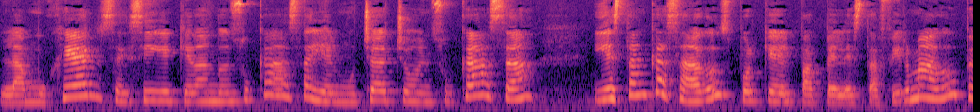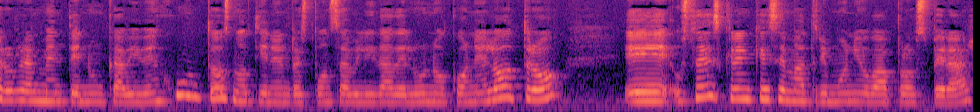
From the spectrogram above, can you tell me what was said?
La mujer se sigue quedando en su casa y el muchacho en su casa y están casados porque el papel está firmado, pero realmente nunca viven juntos, no tienen responsabilidad el uno con el otro. Eh, ¿Ustedes creen que ese matrimonio va a prosperar?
